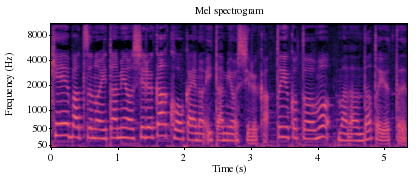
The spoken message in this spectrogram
刑罰の痛みを知るか後悔の痛みを知るかということも学んだと言った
